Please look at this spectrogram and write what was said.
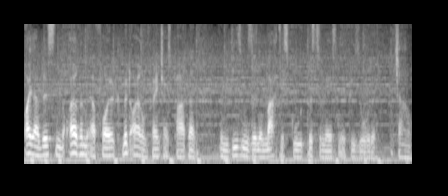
euer Wissen, euren Erfolg mit euren Franchise-Partnern. In diesem Sinne macht es gut, bis zur nächsten Episode. Ciao.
